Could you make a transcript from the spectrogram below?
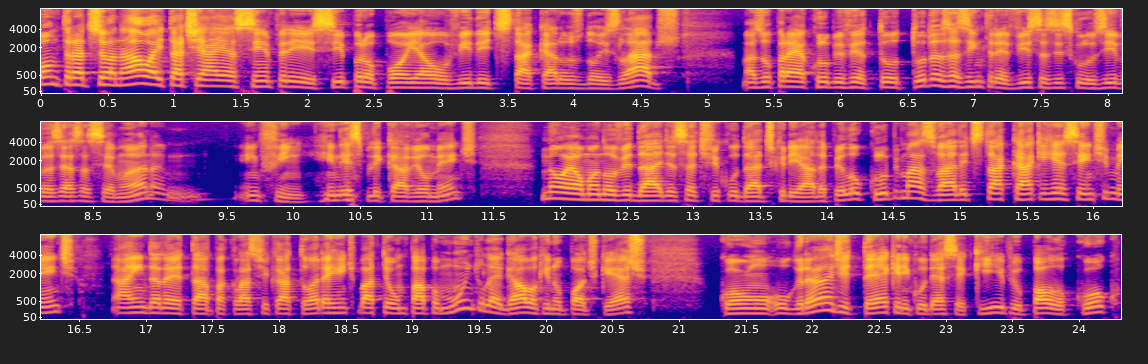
Como tradicional, a Itatiaia sempre se propõe a ouvir e destacar os dois lados, mas o Praia Clube vetou todas as entrevistas exclusivas essa semana, enfim, inexplicavelmente. Não é uma novidade essa dificuldade criada pelo clube, mas vale destacar que recentemente, ainda na etapa classificatória, a gente bateu um papo muito legal aqui no podcast com o grande técnico dessa equipe, o Paulo Coco,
